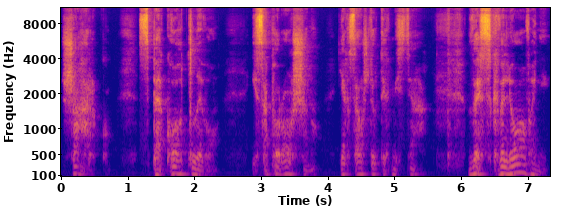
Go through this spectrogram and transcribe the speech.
Жарко, спекотливо і запорошено, як завжди в тих місцях. Ви схвильовані,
